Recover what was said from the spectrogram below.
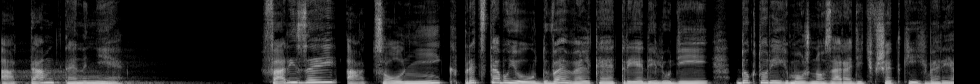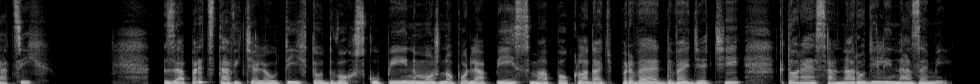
a tam ten nie. Farizej a colník predstavujú dve veľké triedy ľudí, do ktorých možno zaradiť všetkých veriacich. Za predstaviteľov týchto dvoch skupín možno podľa písma pokladať prvé dve deti, ktoré sa narodili na zemi.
